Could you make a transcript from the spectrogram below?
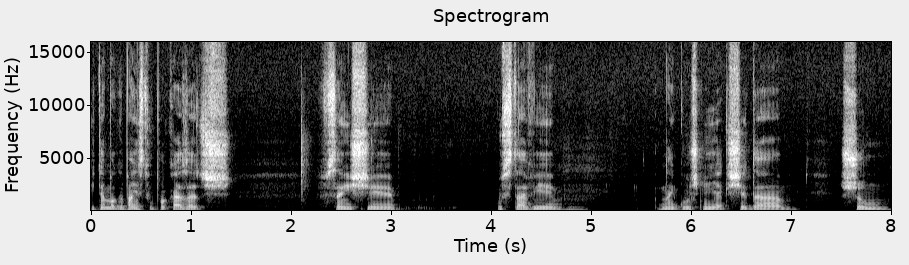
I to mogę Państwu pokazać w sensie ustawię najgłośniej jak się da szum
